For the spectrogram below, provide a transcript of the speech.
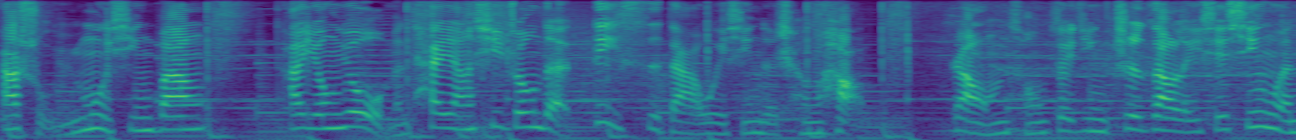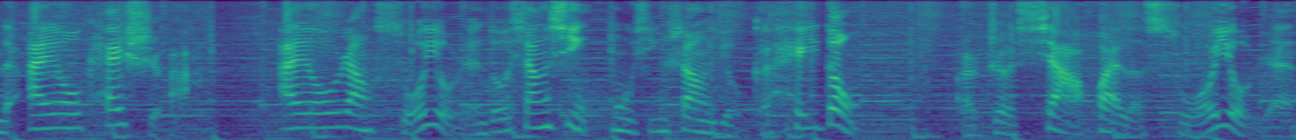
它属于木星帮，它拥有我们太阳系中的第四大卫星的称号。让我们从最近制造了一些新闻的 I.O. 开始吧。I.O. 让所有人都相信木星上有个黑洞，而这吓坏了所有人。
